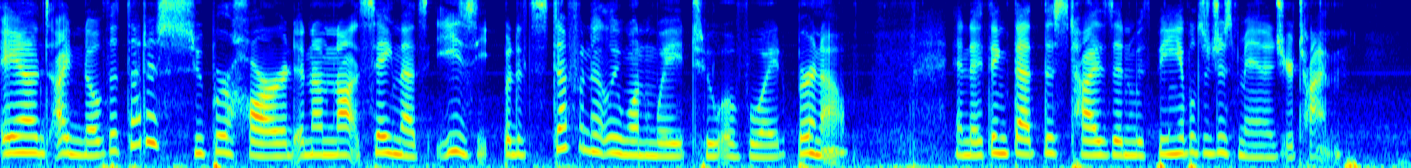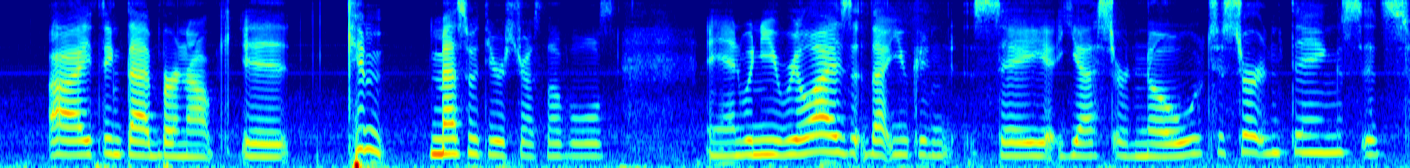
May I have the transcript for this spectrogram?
And I know that that is super hard, and I'm not saying that's easy, but it's definitely one way to avoid burnout. And I think that this ties in with being able to just manage your time. I think that burnout it can mess with your stress levels. And when you realize that you can say yes or no to certain things, it's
